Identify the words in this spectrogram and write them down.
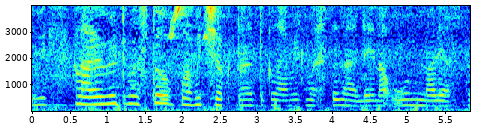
तुम्ही क्लायमेट मस्त पाहूच शकता. तर क्लायमेट मस्त झालं आहे ना. ऊन ना जास्त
